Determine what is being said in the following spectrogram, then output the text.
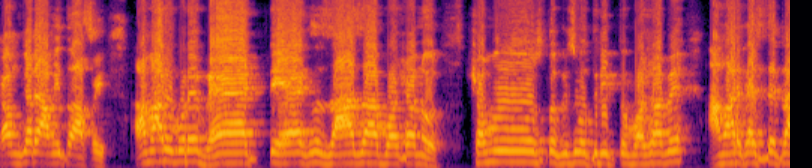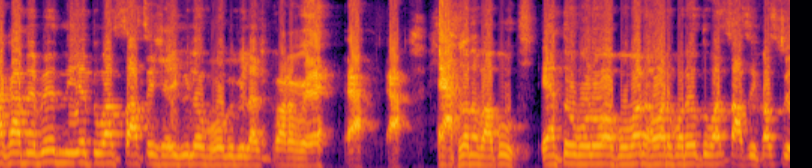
সংসারে আমি তো আছি। আমার উপরে ভ্যাট ট্যাক্স যা যা বসানোর সমস্ত কিছু অতিরিক্ত বসাবে। আমার কাছ থেকে টাকা নেবে, নিয়ে তোমার চাষে সেইগুলো ভোগ বিলাস করবে। এখনও বাপু, এত বড় অপমান হওয়ার পরেও তোমার চাষি করছে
